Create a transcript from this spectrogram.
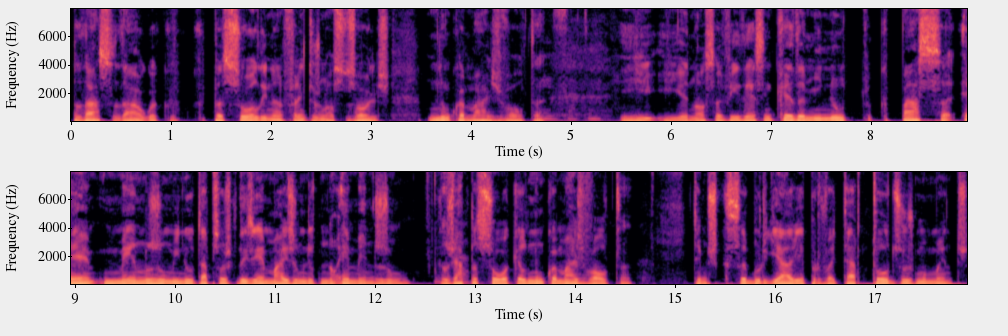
pedaço de água que, que, passou ali na frente dos nossos olhos, nunca mais volta. E, e, a nossa vida é assim, cada minuto que passa é menos um minuto. Há pessoas que dizem é mais um minuto. Não, é menos um. Ele já passou, aquele nunca mais volta. Temos que saborear e aproveitar todos os momentos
